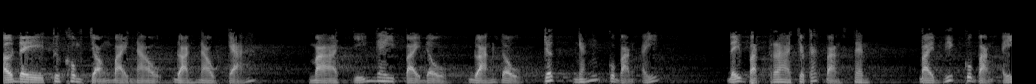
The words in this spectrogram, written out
Ở đây tôi không chọn bài nào, đoạn nào cả, mà chỉ ngay bài đầu, đoạn đầu rất ngắn của bạn ấy, để vạch ra cho các bạn xem bài viết của bạn ấy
